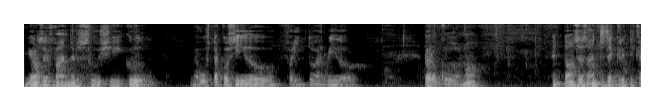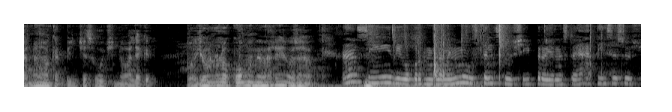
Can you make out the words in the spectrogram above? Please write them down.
Yo no soy fan del sushi crudo. Me gusta cocido, frito, hervido. Pero crudo no. Entonces, antes de criticar, no, que el pinche sushi no vale que. pues yo no lo como y me vale, o sea. Ah, sí, digo, por ejemplo, a mí no me gusta el sushi, pero yo no estoy, ah, piensa sushi,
